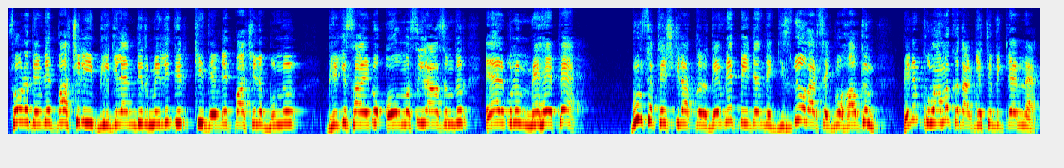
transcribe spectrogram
Sonra Devlet Bahçeli'yi bilgilendirmelidir ki Devlet Bahçeli bunu bilgi sahibi olması lazımdır. Eğer bunun MHP, Bursa teşkilatları Devlet Bey'den de gizliyorlarsa bu halkın benim kulağıma kadar getirdiklerine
